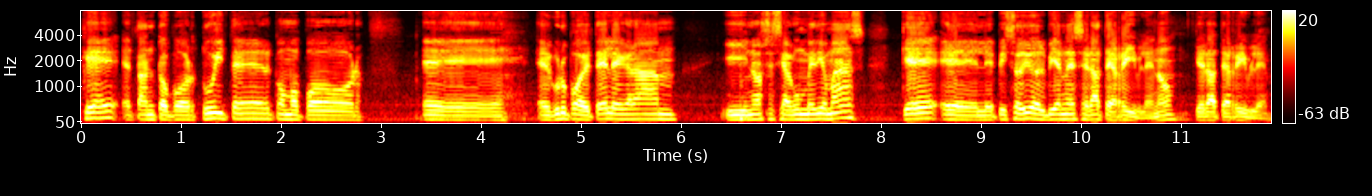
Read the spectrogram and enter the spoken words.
que eh, tanto por Twitter como por eh, el grupo de Telegram y no sé si algún medio más, que eh, el episodio del viernes era terrible, ¿no? Que era terrible.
